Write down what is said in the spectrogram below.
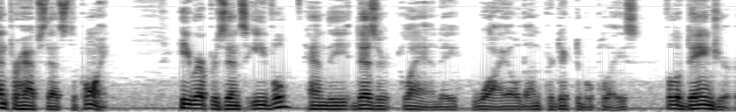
and perhaps that's the point. He represents evil and the desert land, a wild, unpredictable place, full of danger.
